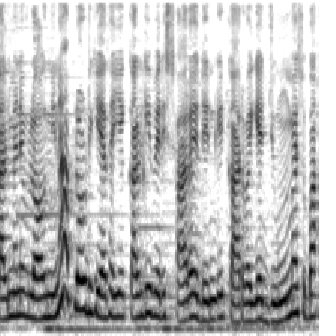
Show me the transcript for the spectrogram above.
कल मैंने व्लॉग नहीं ना अपलोड किया था, ये कल की मेरी सारे दिन की कार्रवाई है। जूँ मैं सुबह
